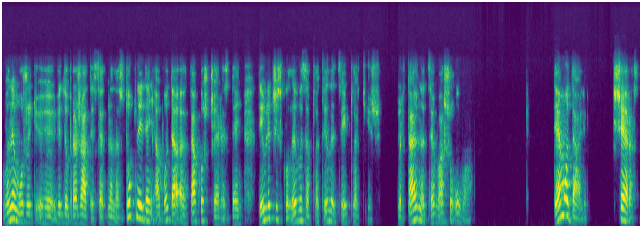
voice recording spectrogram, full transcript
Вони можуть е, відображатися на наступний день або е, також через день дивлячись, коли ви заплатили цей платіж. Звертаю на це вашу увагу. Йдемо далі. Ще раз.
